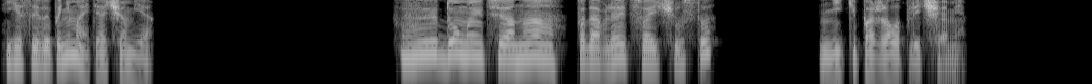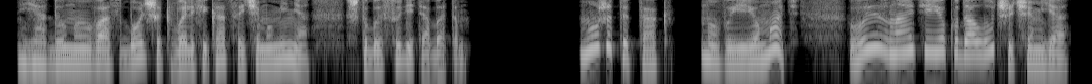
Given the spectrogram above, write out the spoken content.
если вы понимаете, о чем я. «Вы думаете, она подавляет свои чувства?» Ники пожала плечами. «Я думаю, у вас больше квалификации, чем у меня, чтобы судить об этом». «Может и так, но вы ее мать. Вы знаете ее куда лучше, чем я.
